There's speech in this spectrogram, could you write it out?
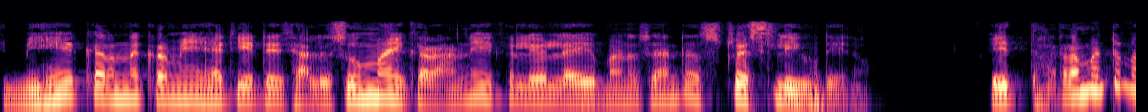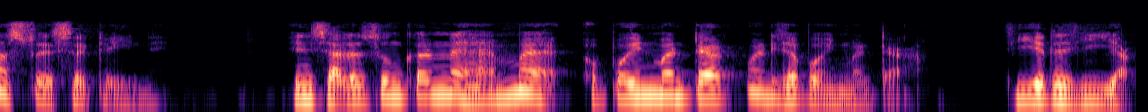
මෙහෙ කරන ක්‍රමයේ හැටියට සැලසුම්මයි කරන්නේ ඒක ලෙවල් ඒ මනුස්සයන්ට ස්ට්‍රෙස් ලීව් දෙනවා. ඒ තරමටම ස්ට්‍රෙස් එකේ ඉන්නේ. ඉතින් සැලසුම් කරන හැම අපොයින්ට්මන්ට් එකක්ම ඩිසපොයින්ට්මන්ට් එකක්. 100ට 100ක්.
